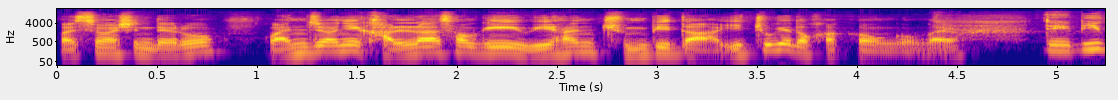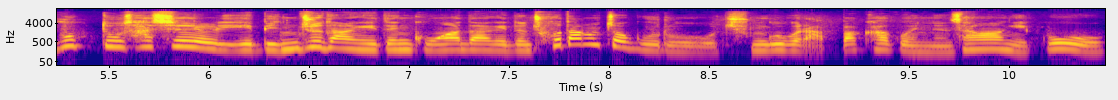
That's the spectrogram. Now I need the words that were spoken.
말씀하신 대로 완전히 갈라서기 위한 준비다 이쪽에 더 가까운 건가요? 네, 미국도 사실 이게 민주당이든 공화당이든 초당적으로 중국을 압박하고 있는 상황이고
